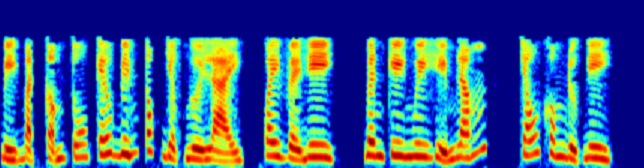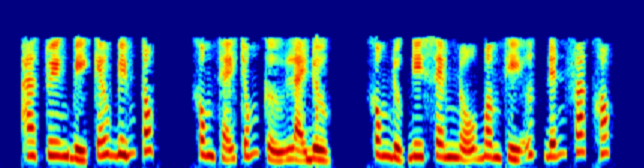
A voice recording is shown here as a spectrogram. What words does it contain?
bị Bạch Cẩm Tú kéo biếm tóc giật người lại, quay về đi, bên kia nguy hiểm lắm, cháu không được đi, A Tuyên bị kéo biếm tóc, không thể chống cự lại được, không được đi xem nổ bom thì ức đến phát khóc,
